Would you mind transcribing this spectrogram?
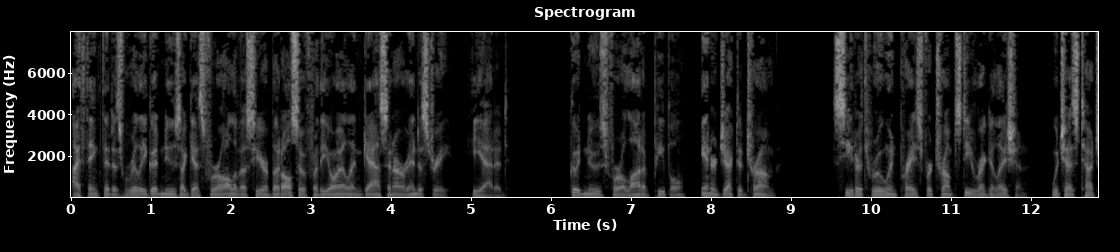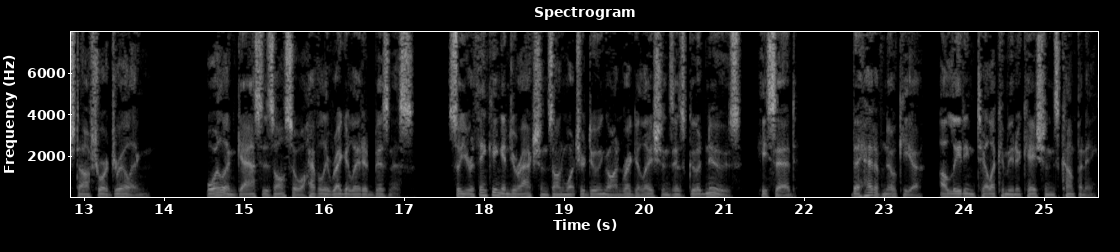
I think that is really good news I guess for all of us here but also for the oil and gas in our industry, he added. Good news for a lot of people, interjected Trump. Saetre threw in praise for Trump's deregulation, which has touched offshore drilling. Oil and gas is also a heavily regulated business. So your thinking and your actions on what you're doing on regulations is good news, he said. The head of Nokia, a leading telecommunications company,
